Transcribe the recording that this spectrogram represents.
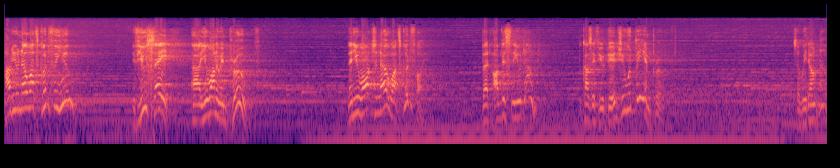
How do you know what's good for you? If you say uh, you want to improve, then you ought to know what's good for you. But obviously you don't. Because if you did, you would be improved. So we don't know.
